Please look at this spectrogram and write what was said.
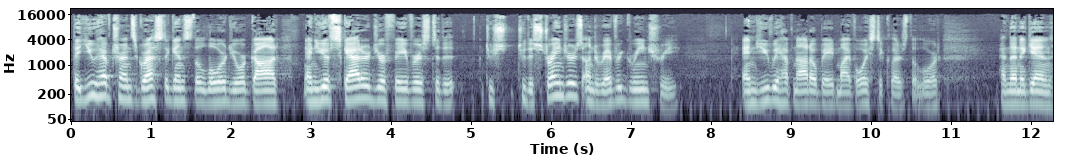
that you have transgressed against the Lord your God, and you have scattered your favors to the to, to the strangers under every green tree, and you have not obeyed my voice, declares the Lord. And then again,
